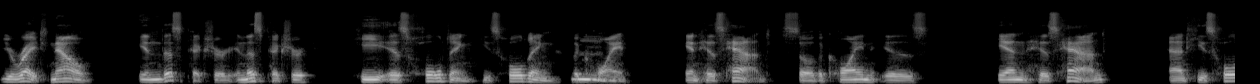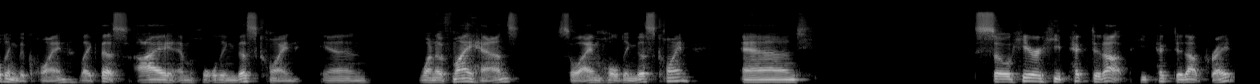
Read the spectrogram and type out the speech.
you're right. Now in this picture, in this picture, he is holding, he's holding the Mm. coin in his hand. So the coin is in his hand and he's holding the coin like this. I am holding this coin in one of my hands. So I'm holding this coin. And so here he picked it up. He picked it up, right?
